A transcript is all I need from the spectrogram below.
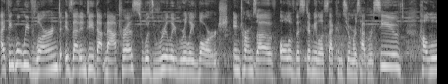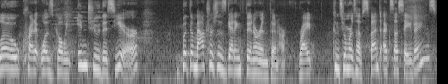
I think what we've learned is that indeed that mattress was really, really large in terms of all of the stimulus that consumers had received, how low credit was going into this year. But the mattress is getting thinner and thinner, right? Consumers have spent excess savings.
